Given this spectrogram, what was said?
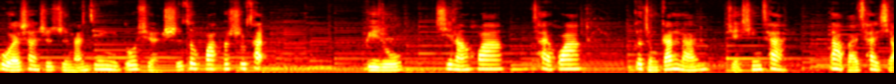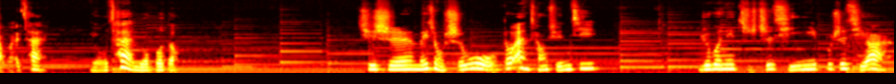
故而膳食指南建议多选十字花科蔬菜，比如西兰花、菜花、各种甘蓝、卷心菜、大白菜、小白菜、油菜、萝卜等。其实每种食物都暗藏玄机，如果你只知其一不知其二，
